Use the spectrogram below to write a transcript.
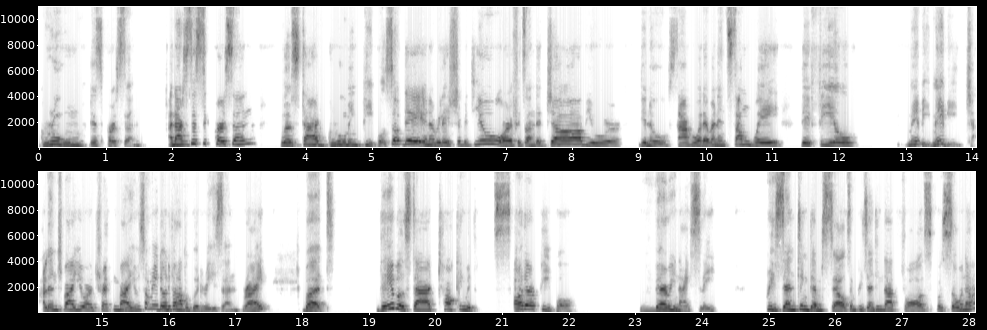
groom this person. A narcissistic person will start grooming people. So if they're in a relationship with you, or if it's on the job, you're, you know, staff or whatever, and in some way they feel maybe, maybe challenged by you or threatened by you. Some of you don't even have a good reason, right? But they will start talking with other people very nicely, presenting themselves and presenting that false persona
